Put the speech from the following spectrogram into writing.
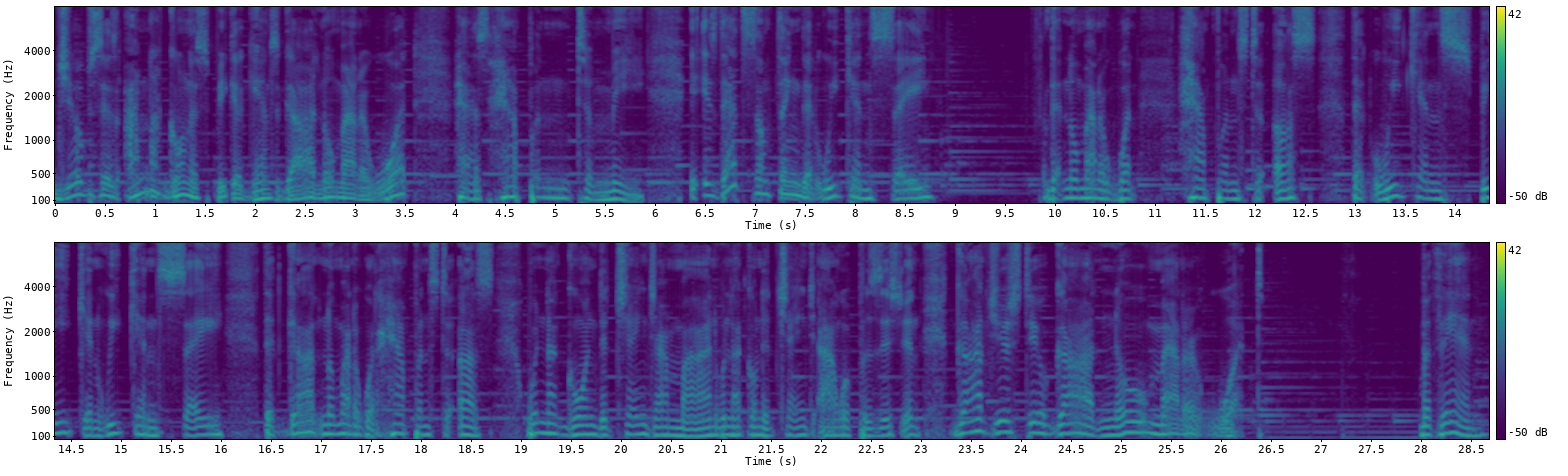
Job says, I'm not going to speak against God no matter what has happened to me. Is that something that we can say that no matter what happens to us, that we can speak and we can say that God, no matter what happens to us, we're not going to change our mind. We're not going to change our position. God, you're still God no matter what. But then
